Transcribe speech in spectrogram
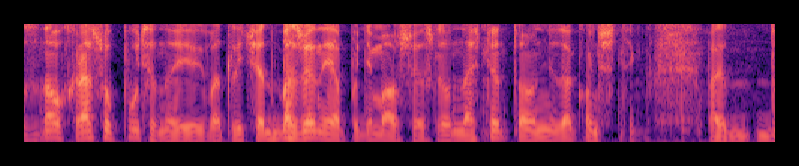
знал хорошо Путина, и в отличие от Бажена я понимал, что если он начнет, то он не закончит до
